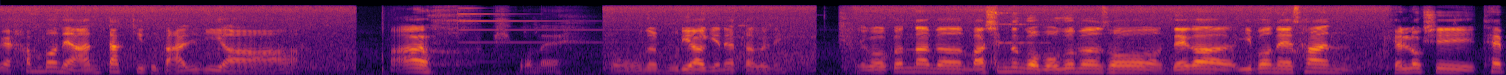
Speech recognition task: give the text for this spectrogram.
왜 한 번에 안 닦이고 난리야? 아휴 피곤해. 그럼 오늘 무리하긴 했다 그지? 이거 끝나면 맛있는 거 먹으면서 내가 이번에 산 갤럭시 탭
